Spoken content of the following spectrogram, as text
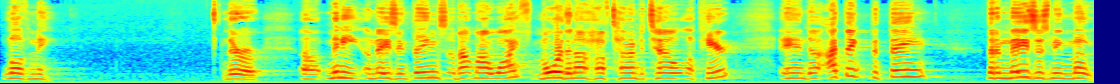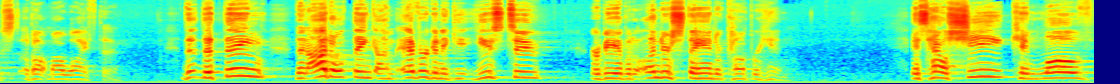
love me? There are uh, many amazing things about my wife, more than I have time to tell up here. And uh, I think the thing that amazes me most about my wife, though, the, the thing that I don't think I'm ever going to get used to or be able to understand or comprehend, is how she can love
